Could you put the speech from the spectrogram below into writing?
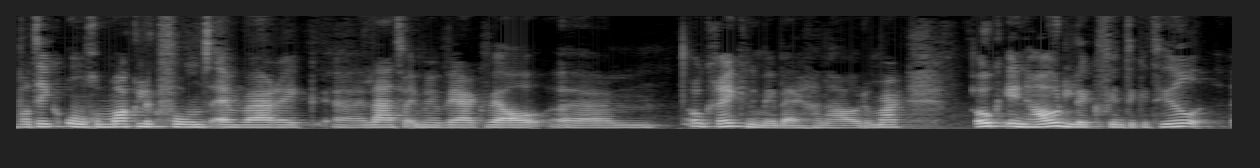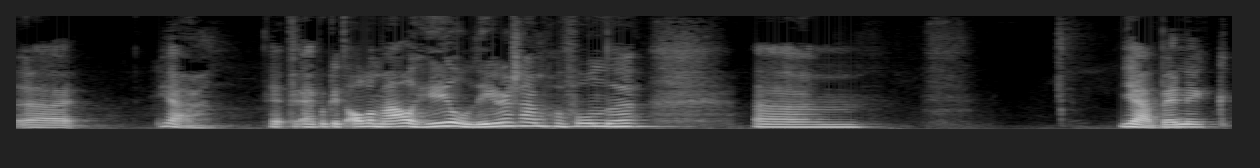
wat ik ongemakkelijk vond en waar ik uh, later in mijn werk wel um, ook rekening mee ben gaan houden. Maar ook inhoudelijk vind ik het heel, ja, heb, ik het allemaal heel leerzaam gevonden. Um, ja, ben ik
